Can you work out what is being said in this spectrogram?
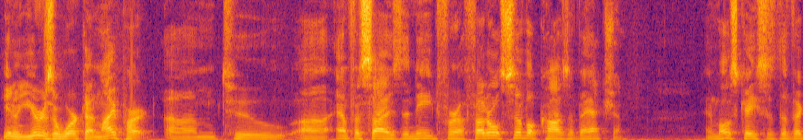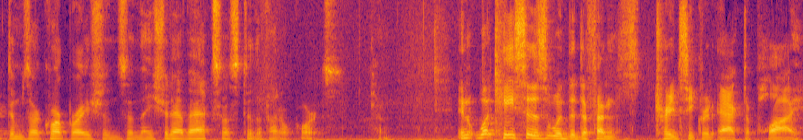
you know years of work on my part um, to uh, emphasize the need for a federal civil cause of action. In most cases, the victims are corporations, and they should have access to the federal courts. In what cases would the Defend Trade Secret Act apply?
